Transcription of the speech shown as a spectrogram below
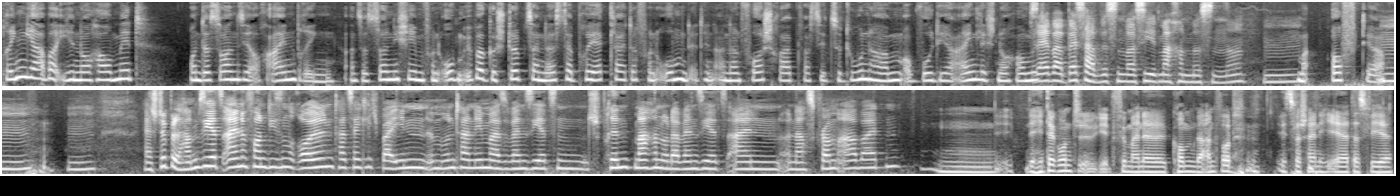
bringen ja aber ihr Know-how mit. Und das sollen sie auch einbringen. Also es soll nicht eben von oben übergestülpt sein, da ist der Projektleiter von oben, der den anderen vorschreibt, was sie zu tun haben, obwohl die ja eigentlich noch selber besser wissen, was sie machen müssen, ne? Mhm. Oft, ja. Mhm. Mhm. Herr Stüppel, haben Sie jetzt eine von diesen Rollen tatsächlich bei Ihnen im Unternehmen? Also wenn Sie jetzt einen Sprint machen oder wenn Sie jetzt einen nach Scrum arbeiten? Mm, der Hintergrund für meine kommende Antwort ist wahrscheinlich eher, dass wir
